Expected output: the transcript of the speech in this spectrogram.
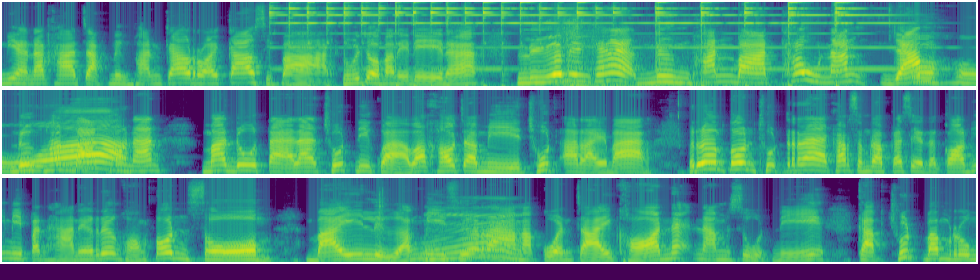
เนี่ยนะคะจาก 1,990 บาท คุณผู้ชมฟังดีๆนะเหลือเพียงแค่ 1,000 บาทเท่านั้นย้โอ้โหำ1,000 บาทเท่านั้น มาดูแต่ละชุดดีกว่าว่าเขาจะมีชุดอะไรบ้าง เริ่มต้นชุดแรกครับสำหรับเกษตรกรที่มีปัญหาในเรื่องของต้นโทรมใบเหลืองมีเชื้อรามากวนใจขอแนะนำสูตรนี้กับชุดบำรุง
